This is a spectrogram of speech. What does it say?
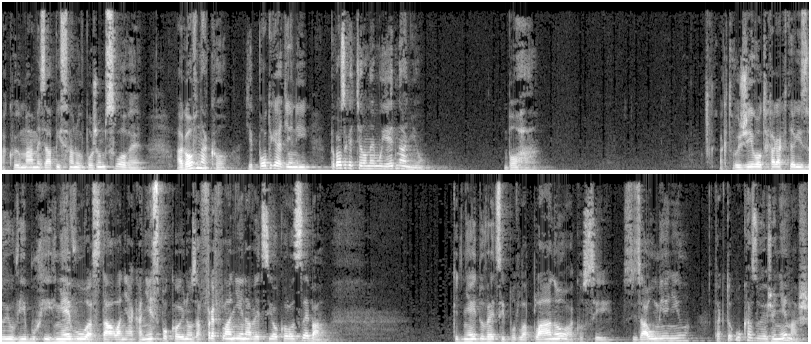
ako ju máme zapísanú v Božom slove, a rovnako je podriadený prozreteľnému jednaniu Boha. Ak tvoj život charakterizujú výbuchy hnevu a stála nejaká nespokojnosť a frflanie na veci okolo seba, keď nejdu veci podľa plánov, ako si, si zaumienil, tak to ukazuje, že nemáš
